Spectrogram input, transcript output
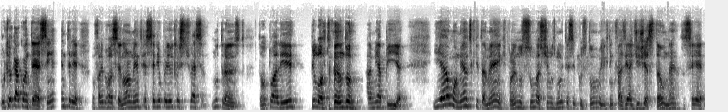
porque o que acontece? Entre, eu falei para você, normalmente esse seria o período que eu estivesse no trânsito. Então, eu estou ali pilotando a minha pia. E é um momento que também, que pelo menos no Sul nós tínhamos muito esse costume, que tem que fazer a digestão, né? Você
